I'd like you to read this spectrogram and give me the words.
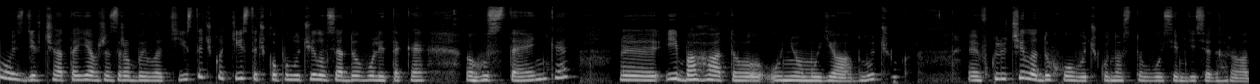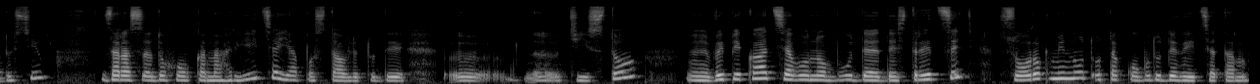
Ну, ось, дівчата, я вже зробила тістечко. Тістечко вийшло доволі таке густеньке. Е, І багато у ньому яблучок. Е, Включила духовочку на 180 градусів. Зараз духовка нагріється, я поставлю туди е, тісто. Е, Випікатися воно буде десь 30-40 минут. Отако буду дивитися, там,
